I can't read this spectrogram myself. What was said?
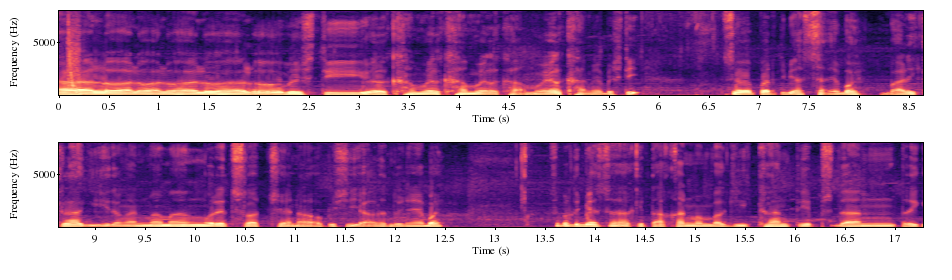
Halo, halo, halo, halo, halo, Besti. Welcome, welcome, welcome, welcome ya, Besti. Seperti biasa ya, boy. Balik lagi dengan Mamang Red Slot Channel official tentunya ya, boy. Seperti biasa, kita akan membagikan tips dan trik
